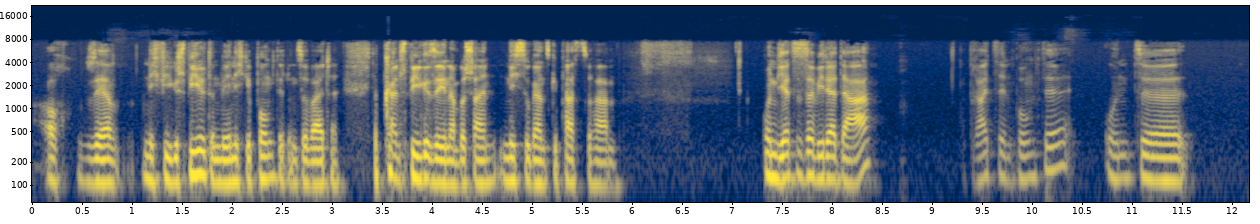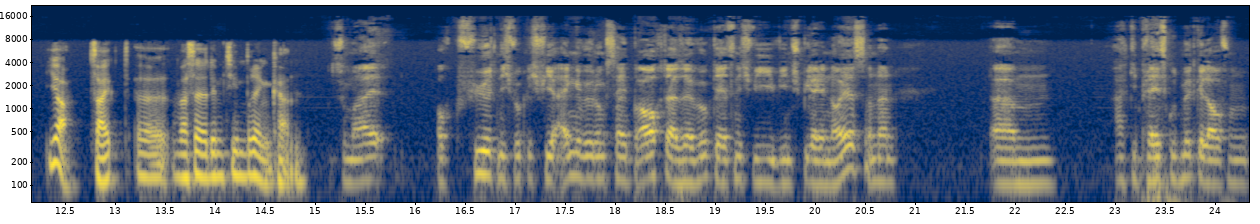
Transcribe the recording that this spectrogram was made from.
auch sehr nicht viel gespielt und wenig gepunktet und so weiter. Ich habe kein Spiel gesehen, aber scheint nicht so ganz gepasst zu haben. Und jetzt ist er wieder da. 13 Punkte und äh, ja, zeigt, äh, was er dem Team bringen kann. Zumal auch gefühlt nicht wirklich viel Eingewöhnungszeit brauchte. Also er wirkte jetzt nicht wie, wie ein Spieler, der neu ist, sondern ähm, hat die Plays gut mitgelaufen,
